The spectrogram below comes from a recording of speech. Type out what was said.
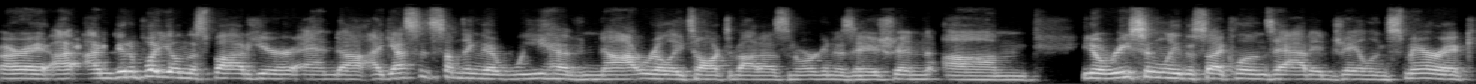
All right, I, am going to put you on the spot here, and uh, I guess it's something that we have not really talked about as an organization. Um, you know, recently the Cyclones added Jalen Smereck,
